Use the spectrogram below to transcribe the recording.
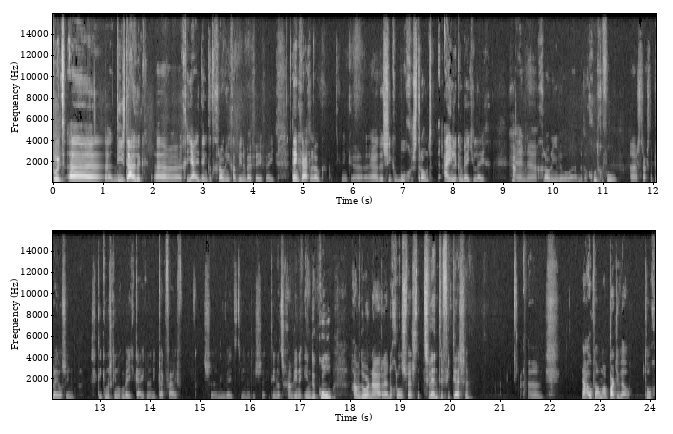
Goed, eh, die is duidelijk. Jij denkt dat Groningen gaat winnen bij VV. Denk ik eigenlijk ook. Ik denk, ja, de ziekenboeg stroomt eindelijk een beetje leeg. Ja. En eh, Groningen wil eh, met een goed gevoel eh, straks de play-offs in. Stiekem misschien nog een beetje kijken naar die plek 5. Als ze nu weten te winnen. Dus ik denk dat ze gaan winnen. In de koel gaan we door naar de Grosvesten. Twente Vitesse. Ehm, ja, ook wel een apart duel, toch?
